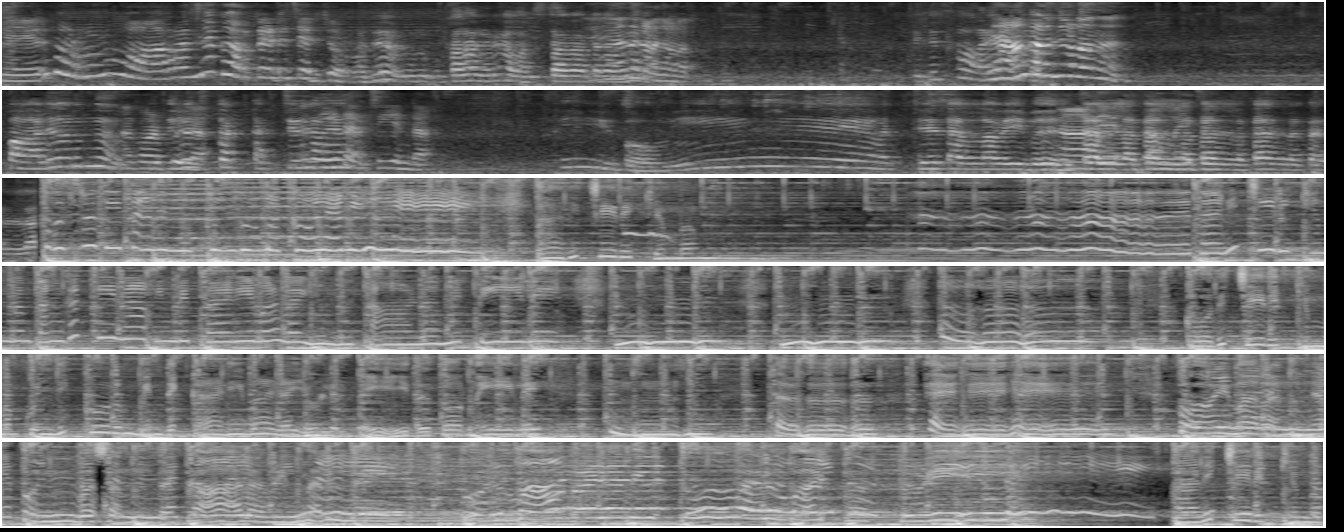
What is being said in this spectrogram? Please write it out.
നേരെ തുറന്നു പറഞ്ഞ കറക്റ്റായിട്ട് ചരിച്ചു അത് കള അങ്ങനെ ഞാൻ കളഞ്ഞോളാം? ഇത് ഞാൻ കളഞ്ഞോളാന്ന്. പാൽ കാണുന്നു ആ, കുഴപ്പമില്ല. ടച്ച് ചെയ്ത് നീ കളയാ ടച്ച് ചെയ്യണ്ട. ദൈവമേ, മറ്റേ തള്ള വൈബ് ആ, തള്ള തള്ള സമ്മതിച്ചു. തള്ള തള്ള തള്ള. കുസൃതി തൻ കുങ്കുമക്കോലമില്ലേ? തനിച്ചിരിക്കുമ്പം തനിച്ചിരിക്കുമ്പം കൊതിച്ചിരിക്കുമ്പം കുഞ്ഞിക്കുറുമ്പിന്റെ കണിമഴയുള്ളിൽ പെയ്തു തോർന്നീലേ പോയി മറഞ്ഞ പൊൻവസന്ത കാലമിന്നല്ലേ? ഒരു മാമഴവിൽ തൂവലുമായി തൊട്ടുഴിയില്ലേ? തനിച്ചിരിക്കുമ്പം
